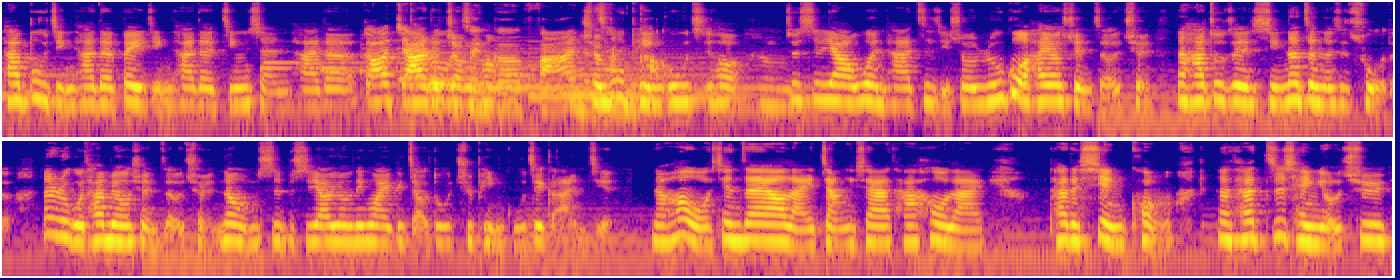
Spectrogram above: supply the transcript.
他不仅他的背景、他的精神、他的都要加入整个法案的全部评估之后，嗯就是要问他自己说，如果他有选择权，那他做这件事情那真的是错的。那如果他没有选择权，那我们是不是要用另外一个角度去评估这个案件？然后我现在要来讲一下他后来他的现况。那他之前有去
